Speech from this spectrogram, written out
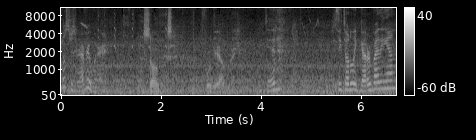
Posters are everywhere. I saw this before the outbreak. Did? Is he totally gutted by the end?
